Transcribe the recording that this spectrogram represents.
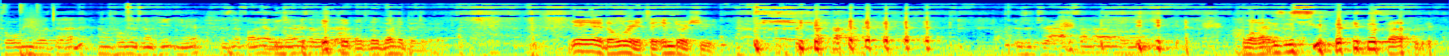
Told me about that. One told me there's no heat in here. Isn't it funny they never tell you that? They'll never tell you that. Yeah, yeah, don't worry. It's an indoor shoot. There's a draft somehow. Why is this, why is this happening?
